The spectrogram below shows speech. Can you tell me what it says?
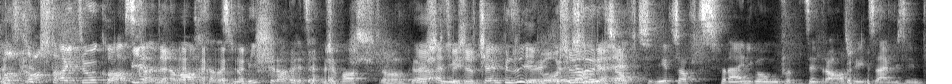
Was kannst du da in Zukunft Was bieten? können wir noch machen? Das ist noch weiter, oder? Jetzt hat man schon fast oh, Ja, jetzt bist du in der Champions League. Wo schon durch? Wirtschafts Wirtschaftsvereinigung von der Zentralschweiz sagt, wir sind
